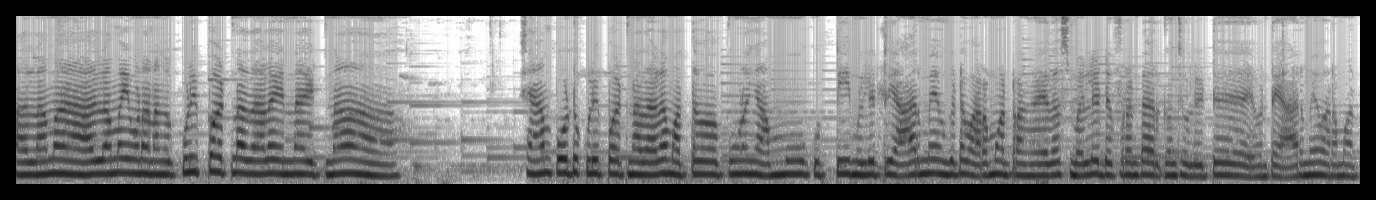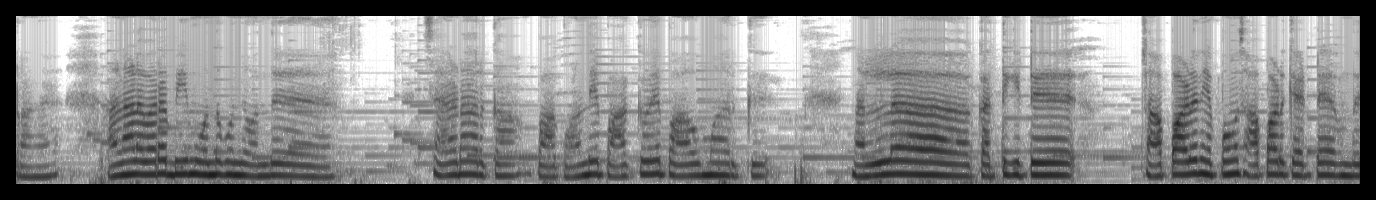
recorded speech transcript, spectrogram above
அது இல்லாமல் அது இல்லாமல் இவனை நாங்கள் குளிப்பாட்டினதால என்ன ஆயிட்டுனா ஷாம் போட்டு குளிப்பாட்டினதால மற்ற பூனைங்க அம்மு குட்டி மிலிட்ரி யாருமே இவங்ககிட்ட வரமாட்றாங்க. ஏதோ ஸ்மெல்லு டிஃப்ரெண்ட்டாக இருக்குன்னு சொல்லிட்டு இவன்கிட்ட யாருமே வரமாட்றாங்க. அதனால் வர பீம் வந்து கொஞ்சம் வந்து சேடாக இருக்கான். பா குழந்தைய பார்க்கவே பாவமாக இருக்குது நல்லா கத்திக்கிட்டு சாப்பாடுன்னு எப்பவும் சாப்பாடு கேட்டு இருந்து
